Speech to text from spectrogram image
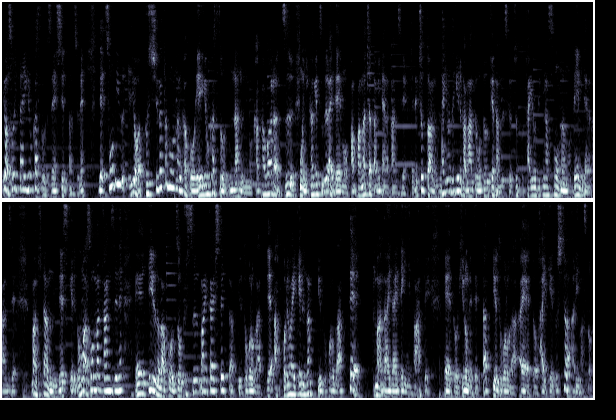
要はそういった営業活動をですね、してたんですよね。で、そういう、要はプッシュ型のなんかこう営業活動なのにも関わらず、もう2ヶ月ぐらいでもうパンパンになっちゃったみたいな感じで、で、ちょっとあの、対応できるかなと思って受けたんですけど、ちょっと対応できなそうなので、みたいな感じで、まあ来たんですけれど、まあそんな感じでね、えー、っていうのがこう、続数毎回してったっていうところがあって、あ、これはいけるなっていうところがあって、まあ大々的にバーって、えっ、ー、と、広めてったっていうところが、えっ、ー、と、背景としてはありますと。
